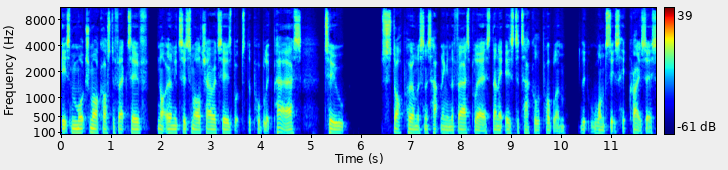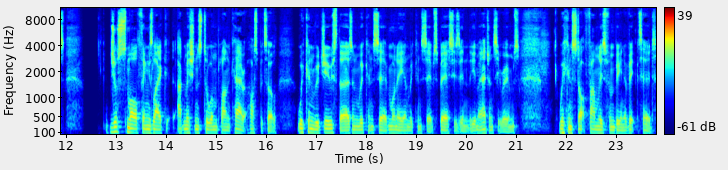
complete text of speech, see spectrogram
It's much more cost effective, not only to small charities, but to the public purse to stop homelessness happening in the first place than it is to tackle the problem once it's hit crisis just small things like admissions to unplanned care at hospital, we can reduce those and we can save money and we can save spaces in the emergency rooms. We can stop families from being evicted.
